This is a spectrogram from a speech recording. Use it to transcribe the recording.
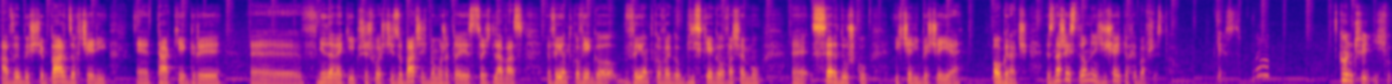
a wy byście bardzo chcieli e, takie gry e, w niedalekiej przyszłości zobaczyć, bo może to jest coś dla was wyjątkowego, wyjątkowego bliskiego waszemu serduszku i chcielibyście je ograć. Z naszej strony dzisiaj to chyba wszystko. Jest. No, skończyliśmy.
